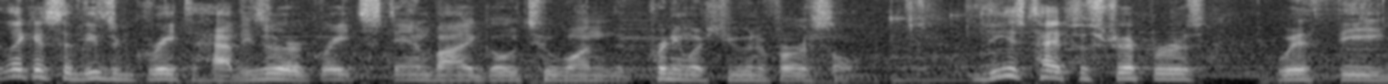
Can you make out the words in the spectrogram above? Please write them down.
like I said, these are great to have. These are a great standby go-to one, pretty much universal. These types of strippers with the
